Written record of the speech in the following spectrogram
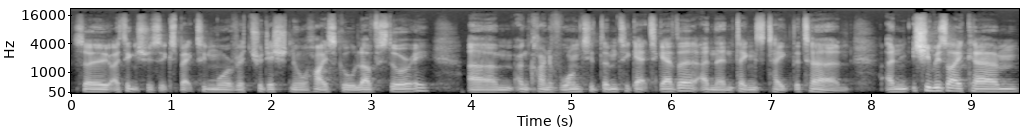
So I think she was expecting more of a traditional high school love story um, and kind of wanted them to get together and then things take the turn. And she was like, um,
